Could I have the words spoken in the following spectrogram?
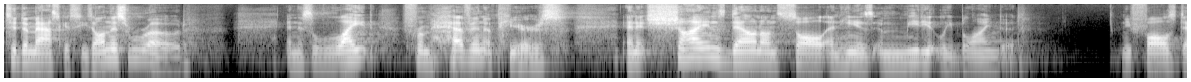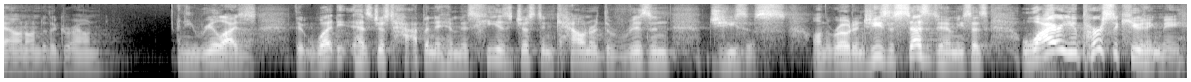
to Damascus. He's on this road, and this light from heaven appears, and it shines down on Saul, and he is immediately blinded. And he falls down onto the ground, and he realizes that what has just happened to him is he has just encountered the risen Jesus on the road. And Jesus says to him, He says, Why are you persecuting me?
